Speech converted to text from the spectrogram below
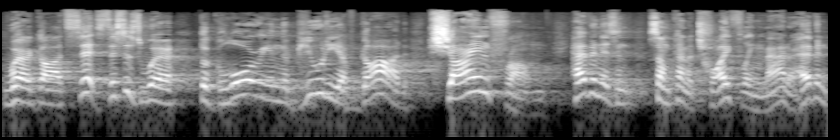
where God sits. This is where the glory and the beauty of God shine from. Heaven isn't some kind of trifling matter. Heaven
